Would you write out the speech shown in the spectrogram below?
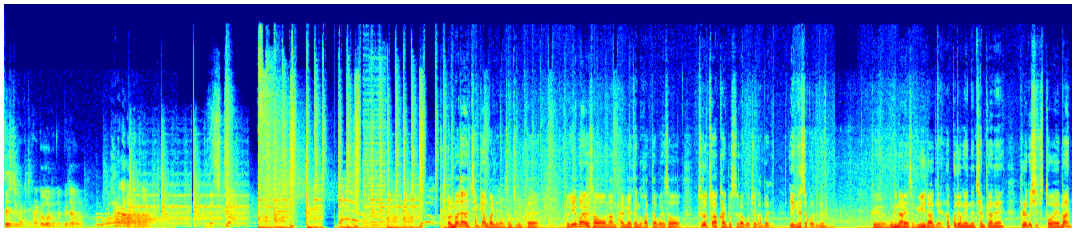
스트레스 같이 갈 거거든요 매장으로 어, 하나 남았다 하나 얼마 전에 챔피언 관련 영상 찍을 때 그 일본에서만 발매된 것 같다고 해서 트루트 아카이브스라고 제가 한번 얘기했었거든요. 그 우리나라에서 유일하게 압구정에 있는 챔피언의 플래그십 스토어에만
